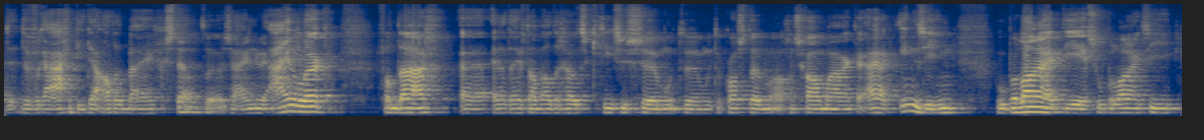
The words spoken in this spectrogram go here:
de, de vragen die daar altijd bij gesteld zijn. Nu eindelijk vandaag, uh, en dat heeft dan wel de grootste crisis uh, moeten, moeten kosten, mogen schoonmaken, eigenlijk inzien hoe belangrijk die is, hoe belangrijk die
